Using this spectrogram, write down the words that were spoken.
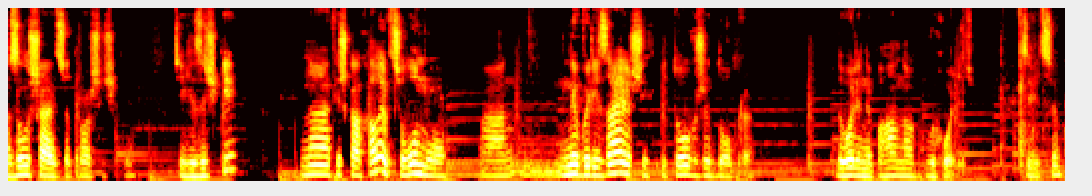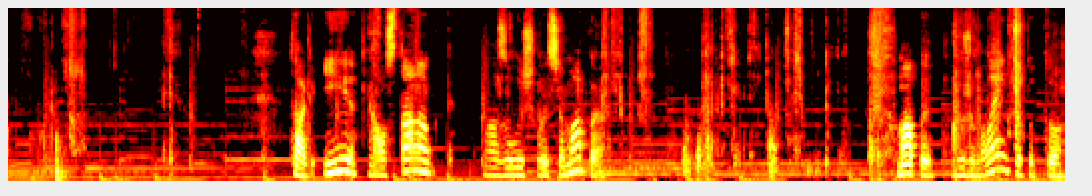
Залишаються трошечки ці язички на фішках, але в цілому не вирізаєш їх, і то вже добре. Доволі непогано виходять звідси. Так, і наостанок у нас залишилися мапи. Мапи дуже маленькі, тобто,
